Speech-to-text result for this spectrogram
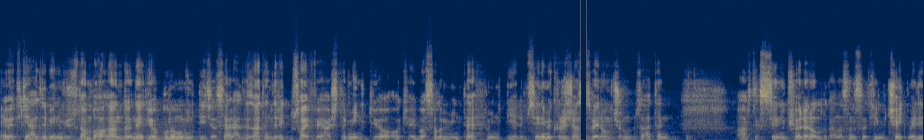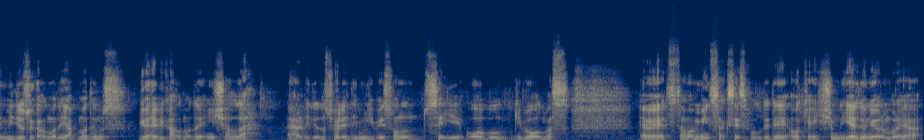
Evet geldi benim cüzdan bağlandı. Ne diyor? Bunu mu mint diyeceğiz? Herhalde zaten direkt bu sayfayı açtı. Mint diyor. Okey basalım mint'e. Mint diyelim. Seni mi kıracağız Venom'cum? Zaten artık senin kölen olduk anasını satayım. Çekmediğim videosu kalmadı. Yapmadığımız görevi kalmadı. İnşallah her videoda söylediğim gibi sonun seyi o bu gibi olmaz. Evet tamam mint successful dedi. Okey şimdi geri dönüyorum buraya.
